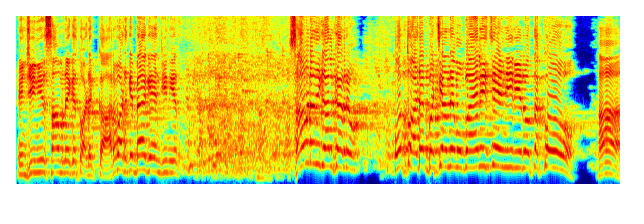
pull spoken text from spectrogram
انجینئر سامنے کے تھوڑے کار وڑ کے بہ گئے انجینئر۔ سامنے کی گل کر رہے ہو۔ اور تھوڑے بچوں نے موبائل ہی انجینئر ہو تکو۔ ہاں۔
